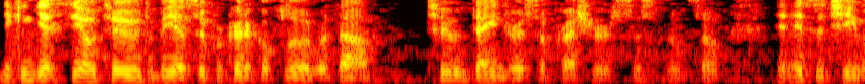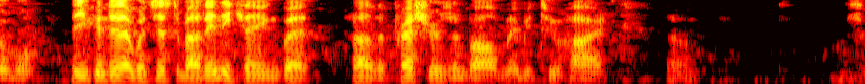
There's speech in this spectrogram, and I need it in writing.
you can get CO2 to be a supercritical fluid without too dangerous a pressure system, so it's achievable. You can do that with just about anything, but uh, the pressures involved may be too high. Um, so.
